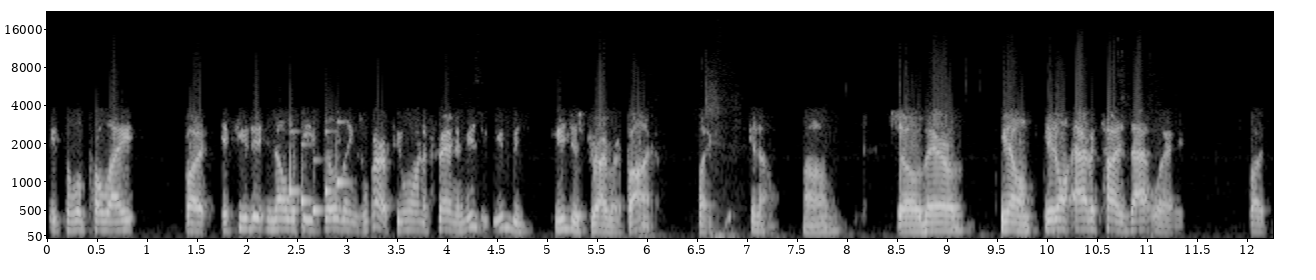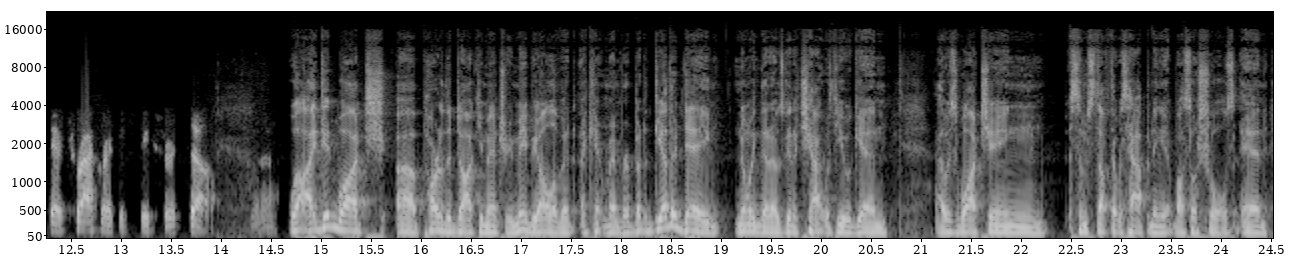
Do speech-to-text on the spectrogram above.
People are polite. But if you didn't know what these buildings were, if you weren't a fan of music, you'd be you just drive right by them, like you know. Um, so they're, you know, they don't advertise that way, but their track record speaks for itself. You know? Well, I did watch uh, part of the documentary, maybe all of it. I can't remember. But the other day, knowing that I was going to chat with you again, I was watching some stuff that was happening at Muscle Shoals, and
